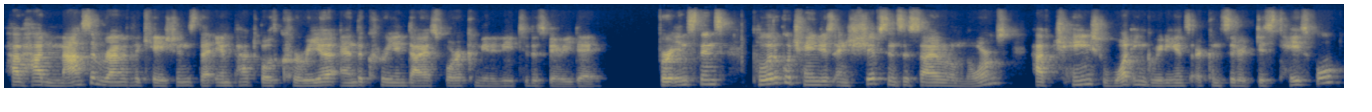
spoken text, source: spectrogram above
have had massive ramifications that impact both Korea and the Korean diaspora community to this very day. For instance, political changes and shifts in societal norms have changed what ingredients are considered distasteful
